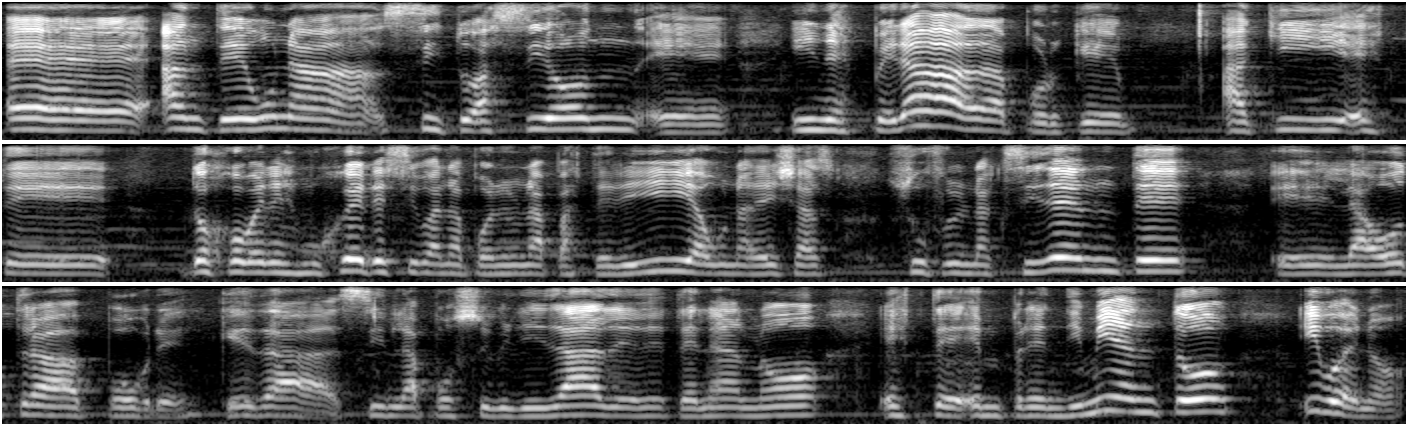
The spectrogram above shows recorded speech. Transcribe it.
eh, ante una situación eh, inesperada, porque aquí este, dos jóvenes mujeres iban a poner una pastelería, una de ellas sufre un accidente, eh, la otra pobre queda sin la posibilidad de, tener este emprendimiento y bueno,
